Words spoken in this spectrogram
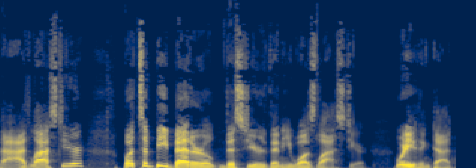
bad last year, but to be better this year than he was last year. What do you think, Dad?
